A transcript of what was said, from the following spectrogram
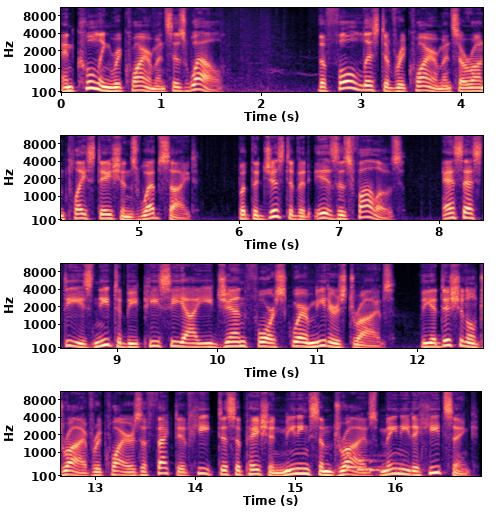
and cooling requirements as well. The full list of requirements are on PlayStation's website, but the gist of it is as follows SSDs need to be PCIe Gen 4 square meters drives. The additional drive requires effective heat dissipation, meaning some drives may need a heatsink,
